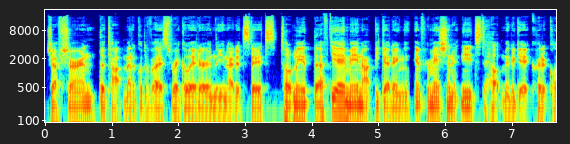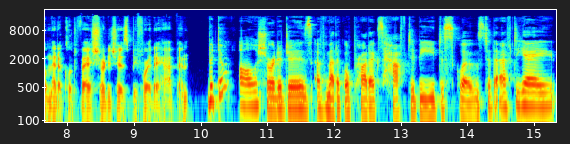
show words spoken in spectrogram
Jeff Shuren, the top medical device regulator in the United States, told me the FDA may not be getting information it needs to help mitigate critical medical device shortages before they happen. But don't all shortages of medical products have to be disclosed to the FDA?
